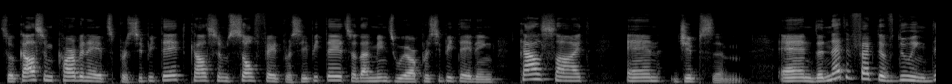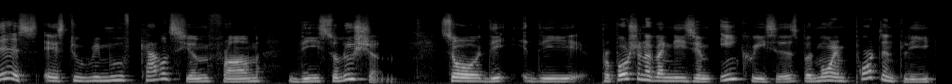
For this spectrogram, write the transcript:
So calcium carbonates precipitate, calcium sulfate precipitate. So that means we are precipitating calcite and gypsum. And the net effect of doing this is to remove calcium from the solution. So the, the proportion of magnesium increases, but more importantly,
